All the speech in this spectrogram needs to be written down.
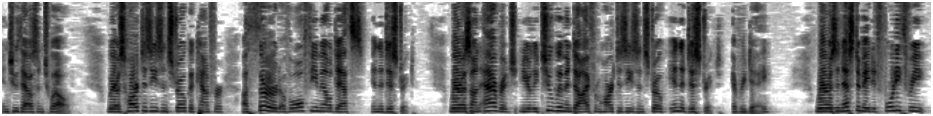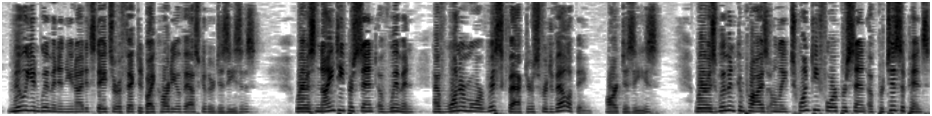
in 2012. Whereas heart disease and stroke account for a third of all female deaths in the district. Whereas on average, nearly two women die from heart disease and stroke in the district every day. Whereas an estimated 43 million women in the United States are affected by cardiovascular diseases. Whereas 90% of women have one or more risk factors for developing heart disease whereas women comprise only 24% of participants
